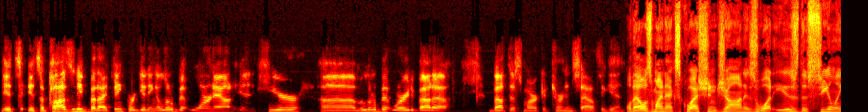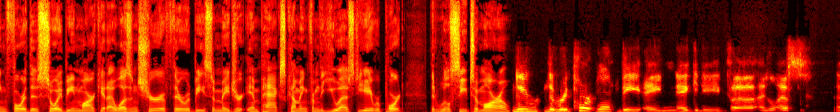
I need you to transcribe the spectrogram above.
it's it's a positive, but I think we're getting a little bit worn out in here. Uh, I'm a little bit worried about a about this market turning south again. Well, that was my next question, John, is what is the ceiling for this soybean market? I wasn't sure if there would be some major impacts coming from the USDA report that we'll see tomorrow. The, the report won't be a negative uh, unless uh,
